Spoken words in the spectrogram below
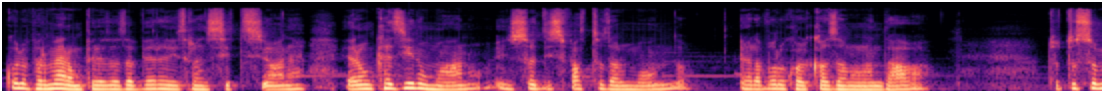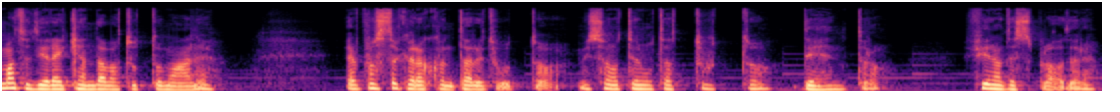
Quello per me era un periodo davvero di transizione, era un casino umano, insoddisfatto dal mondo, e al lavoro qualcosa non andava. Tutto sommato direi che andava tutto male. E al posto che raccontare tutto, mi sono tenuta tutto dentro, fino ad esplodere,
